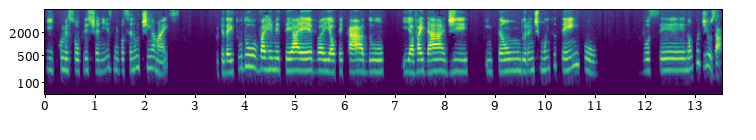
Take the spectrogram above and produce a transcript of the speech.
que começou o cristianismo você não tinha mais. Porque daí tudo vai remeter a Eva e ao pecado e à vaidade. Então, durante muito tempo, você não podia usar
